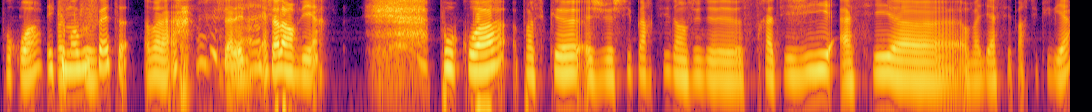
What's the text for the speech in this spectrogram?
Pourquoi? Et Parce comment vous faites? Voilà, j'allais le dire, j'allais en venir. Pourquoi? Parce que je suis partie dans une stratégie assez, euh, on va dire, assez particulière.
